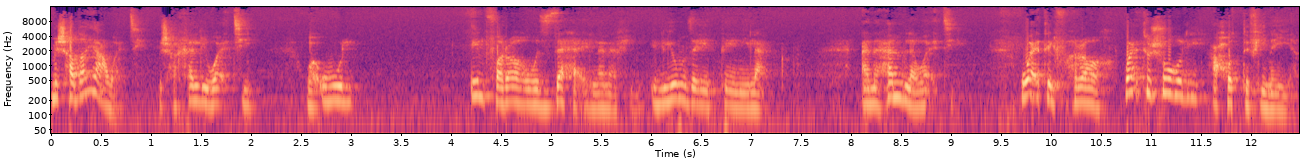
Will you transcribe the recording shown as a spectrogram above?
مش هضيع وقتي مش هخلي وقتي وأقول إيه الفراغ والزهق اللي أنا فيه؟ اليوم زي التاني لأ أنا هملى وقتي. وقت الفراغ وقت شغلي هحط فيه نية.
